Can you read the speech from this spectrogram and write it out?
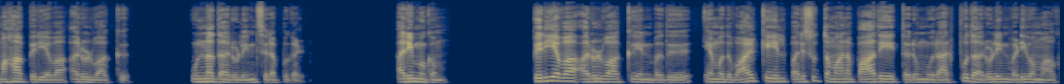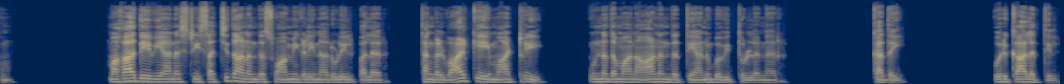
மகா பெரியவா அருள்வாக்கு. உன்னத அருளின் சிறப்புகள். அறிமுகம். பெரியவா அருள்வாக்கு என்பது எமது வாழ்க்கையில் பரிசுத்தமான பாதையை தரும் ஒரு அற்புத அருளின் வடிவமாகும். மகாதேவியான ஸ்ரீ சச்சிதானந்த சுவாமிகளின் அருளில் பலர் தங்கள் வாழ்க்கையை மாற்றி உன்னதமான ஆனந்தத்தை அனுபவித்துள்ளனர். கதை. ஒரு காலத்தில்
